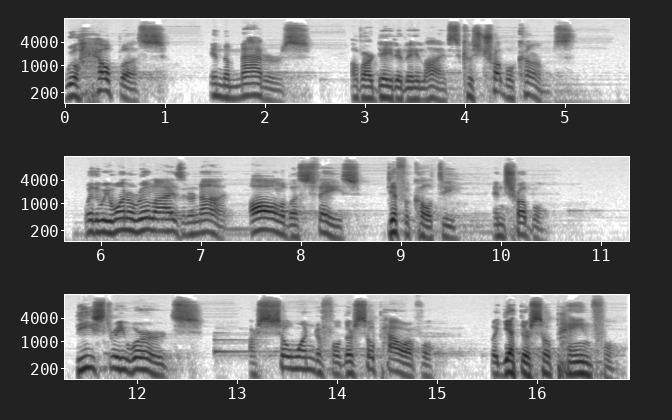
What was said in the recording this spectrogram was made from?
will help us in the matters of our day to day lives because trouble comes. Whether we want to realize it or not, all of us face difficulty and trouble. These three words are so wonderful, they're so powerful, but yet they're so painful.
